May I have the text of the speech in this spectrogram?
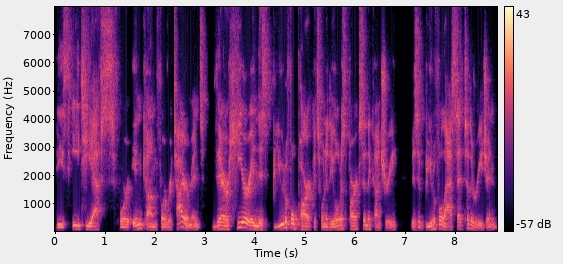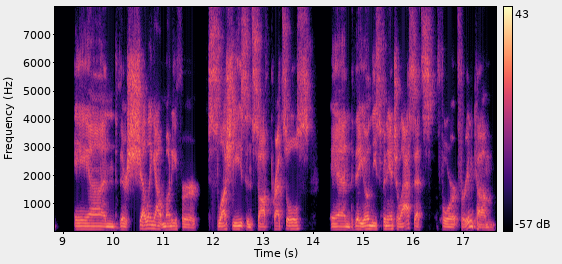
these ETFs for income for retirement. They're here in this beautiful park. It's one of the oldest parks in the country. It is a beautiful asset to the region. And they're shelling out money for slushies and soft pretzels and they own these financial assets for for income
